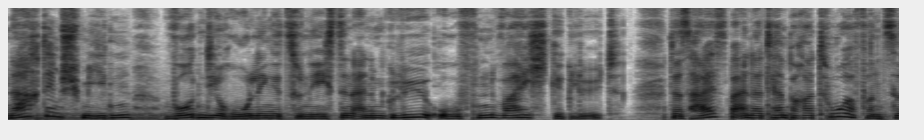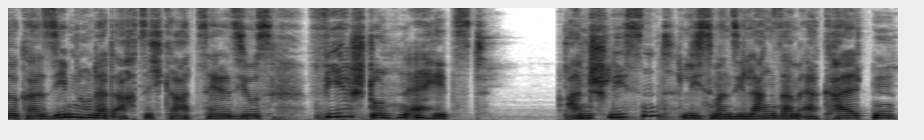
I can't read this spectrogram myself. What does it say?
Nach dem Schmieden wurden die Rohlinge zunächst in einem Glühofen weich geglüht. Das heißt bei einer Temperatur von ca. 780 Grad Celsius vier Stunden erhitzt. Anschließend ließ man sie langsam erkalten,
